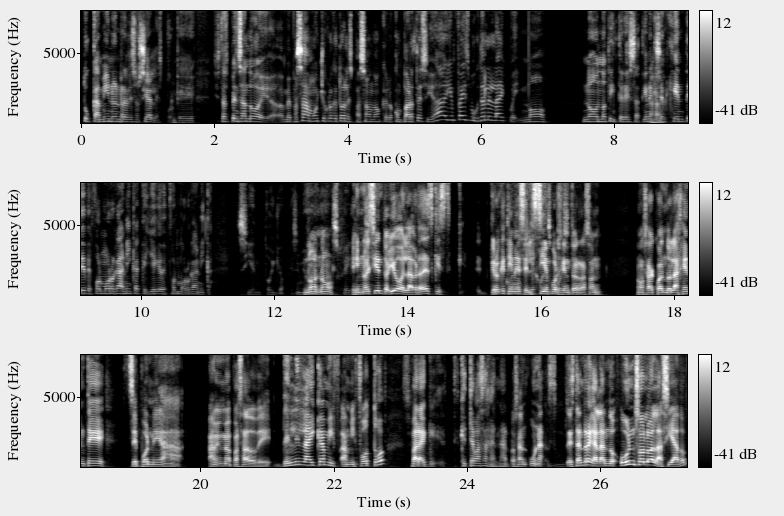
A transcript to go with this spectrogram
tu camino en redes sociales. Porque si estás pensando, eh, me pasaba mucho, creo que todo les pasó, ¿no? Que lo compartes y, ay, en Facebook, dale like, güey. No, no, no te interesa. Tiene que ser gente de forma orgánica que llegue de forma orgánica. Siento yo. Es mi no, no. Y no es siento yo. La verdad es que creo que tienes el 100% de razón. O sea, cuando la gente se pone a... A mí me ha pasado de, denle like a mi, a mi foto para que... ¿Qué te vas a ganar? O sea, una, te están regalando un solo alaciado.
